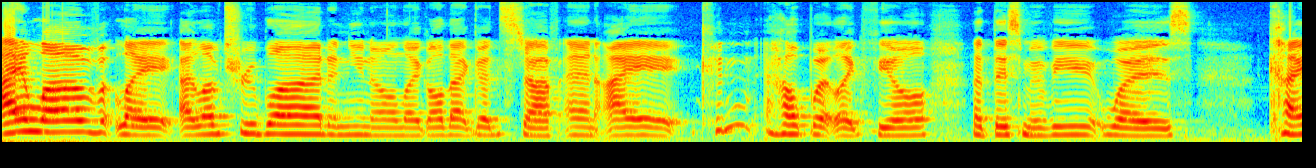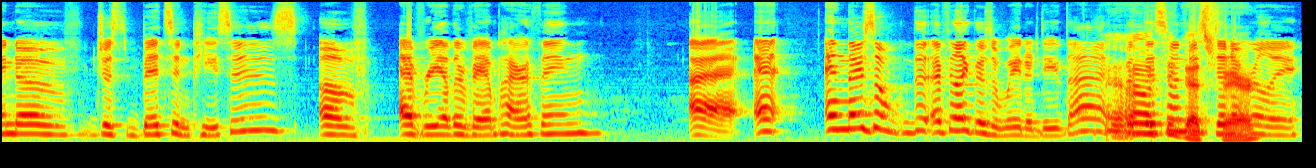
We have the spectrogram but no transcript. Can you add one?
I love like I love True Blood and you know like all that good stuff and I couldn't help but like feel that this movie was kind of just bits and pieces of every other vampire thing. Uh, and and there's a I feel like there's a way to do that, I but this one just didn't fair. really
